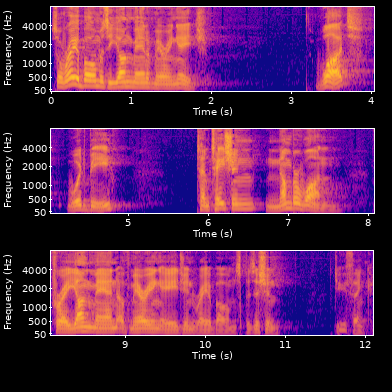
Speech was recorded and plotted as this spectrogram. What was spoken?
So Rehoboam is a young man of marrying age. What would be temptation number one for a young man of marrying age in Rehoboam's position, do you think?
